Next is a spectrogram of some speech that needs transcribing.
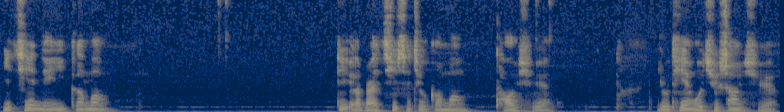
一千零一个梦，第二百七十九个梦，逃学。有天我去上学，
